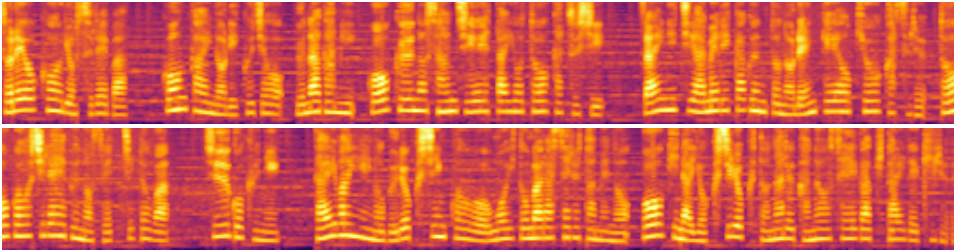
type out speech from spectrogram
それを考慮すれば、今回の陸上、船上、航空の3自衛隊を統括し、在日アメリカ軍との連携を強化する統合司令部の設置とは、中国に台湾への武力侵攻を思い止まらせるための大きな抑止力となる可能性が期待できる。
